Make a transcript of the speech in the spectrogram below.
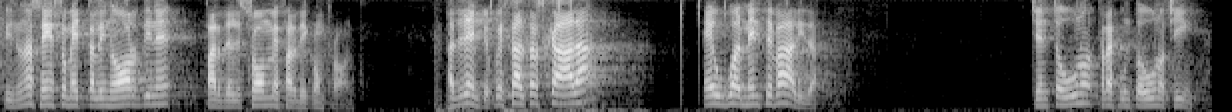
Quindi non ha senso metterle in ordine, fare delle somme, fare dei confronti. Ad esempio, quest'altra scala è ugualmente valida. 101, 3.1, 5.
